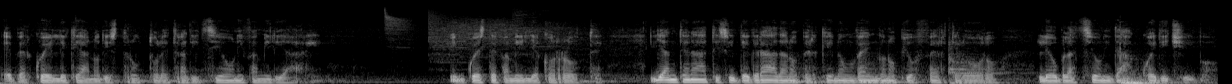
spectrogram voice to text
e per quelli che hanno distrutto le tradizioni familiari. In queste famiglie corrotte gli antenati si degradano perché non vengono più offerte loro le oblazioni d'acqua e di cibo,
